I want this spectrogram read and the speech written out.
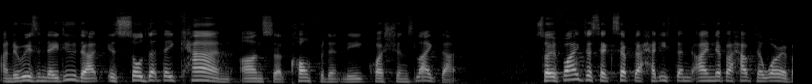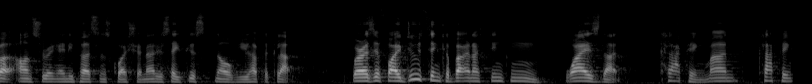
And the reason they do that is so that they can answer confidently questions like that. So if I just accept the hadith, then I never have to worry about answering any person's question. I just say, just no, you have to clap. Whereas if I do think about it and I think, hmm, why is that? Clapping, man, clapping.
